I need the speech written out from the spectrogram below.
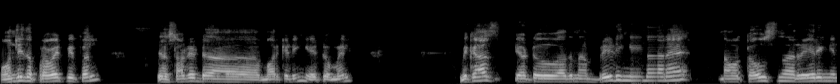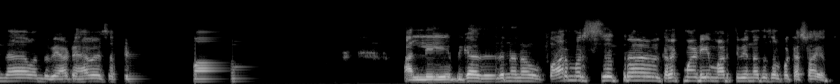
only the private people they started marketing A two milk because you to ಅದನ್ನ ಬ್ರೀಡಿಂಗ್ ಇಂದಾನೆ ನಾವು ಕೌಸ್ನ ರೇರಿಂಗ್ ಇಂದ ಒಂದು we have to have a separate ಅಲ್ಲಿ ಬಿಕಾಸ್ ಅದನ್ನ ನಾವು ಫಾರ್ಮರ್ಸ್ ಹತ್ರ ಕಲೆಕ್ಟ್ ಮಾಡಿ ಮಾಡ್ತೀವಿ ಅನ್ನೋದು ಸ್ವಲ್ಪ ಕಷ್ಟ ಆಗುತ್ತೆ.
